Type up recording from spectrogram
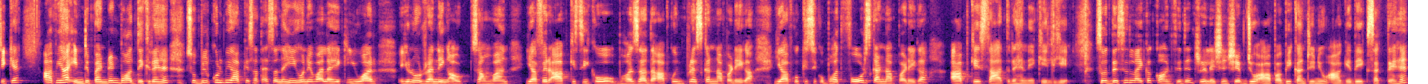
ठीक है? आप यहाँ इंडिपेंडेंट बहुत दिख रहे हैं सो so, बिल्कुल भी आपके साथ ऐसा नहीं होने वाला है कि you are you know running out someone या फिर आप किसी को बहुत ज़्यादा आपको इम्प्रेस करना पड़ेगा या आपको किसी को बहुत फोर्स करना पड़ेगा आपके साथ रहने के लिए। So this is like a confident relationship जो आप अभी कंटिन्यू आगे देख सकते हैं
